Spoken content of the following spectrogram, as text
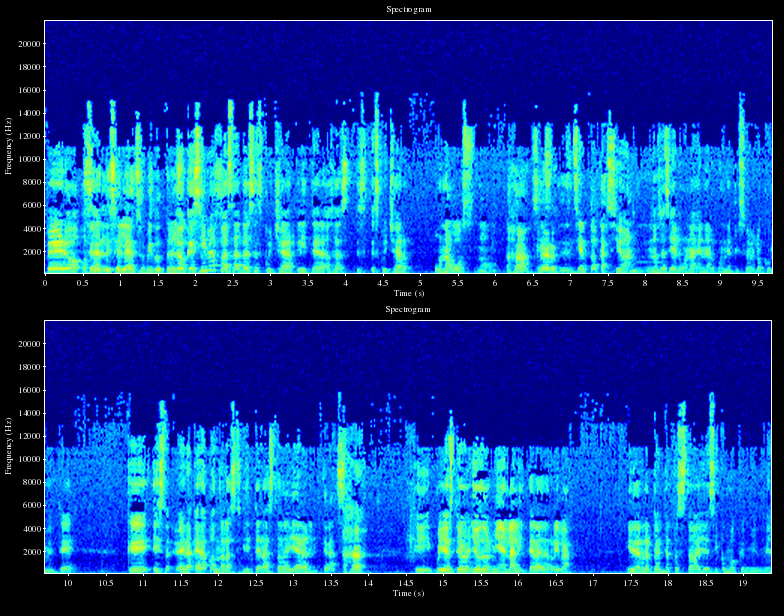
pero, o se, sea, le, se le han subido tres. lo que sí me ha pasado es escuchar literal, o sea, es- escuchar una voz, ¿no? Ajá, O sea, claro. En cierta ocasión, no sé si alguna, en algún episodio lo comenté, que esta- era, era cuando las literas todavía eran literas. Ajá. Y yo, yo, yo dormía en la litera de arriba. Y de repente pues estaba yo así como que me, me,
